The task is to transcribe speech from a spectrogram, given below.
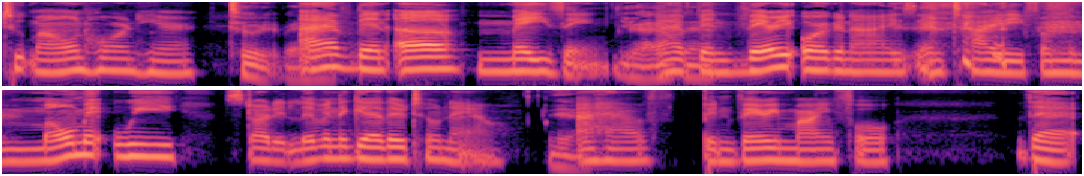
toot my own horn here. Toot it, baby. I have been amazing. You have I have been. been. very organized and tidy from the moment we started living together till now. yeah. I have been very mindful that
